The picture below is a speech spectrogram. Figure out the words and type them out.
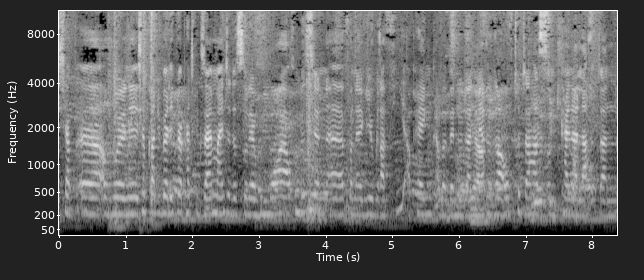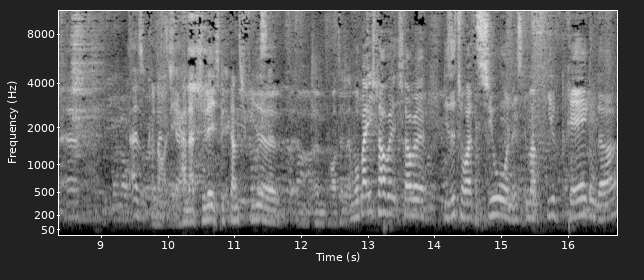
Ich habe äh, obwohl, nee, ich habe gerade überlegt, weil Patrick Seim meinte, dass so der Humor auch ein bisschen äh, von der Geografie abhängt, aber wenn du dann ja. mehrere Auftritte hast und keiner lacht, dann äh, also kann genau, ja, ja natürlich, es gibt ganz viele ähm, Voraussetzungen. Wobei ich glaube, ich glaube, die Situation ist immer viel prägender,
